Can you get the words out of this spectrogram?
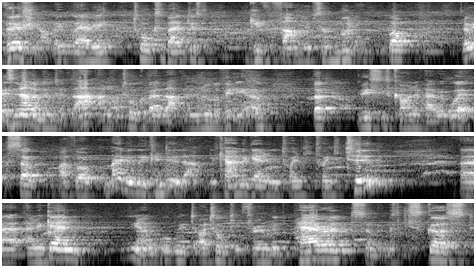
version of it where it talks about just give the family some money well there is an element of that, and I'll talk about that in another video, but this is kind of how it works. So I thought, maybe we can do that. We came again in 2022, uh, and again, you know, I talked it through with the parents, and it was discussed.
